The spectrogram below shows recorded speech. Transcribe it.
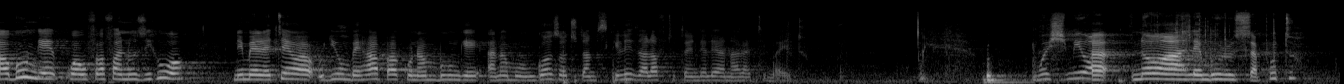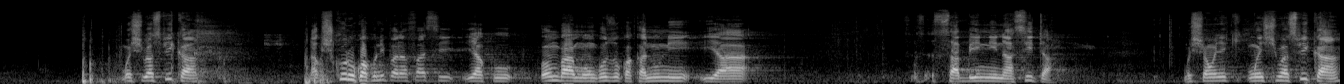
wabunge, kwa ufafanuzi huo nimeletewa ujumbe hapa. Kuna mbunge ana mwongozo, tutamsikiliza alafu tutaendelea na ratiba yetu. Mheshimiwa Noah Lemburu Saputu. Mheshimiwa Spika, nakushukuru kwa kunipa nafasi ya kuomba mwongozo kwa kanuni ya sabini na sita. Mheshimiwa Spika,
